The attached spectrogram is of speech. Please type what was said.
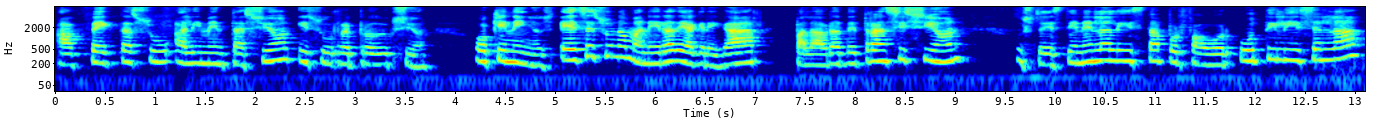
afecta su alimentación y su reproducción. Ok, niños, esa es una manera de agregar palabras de transición. Ustedes tienen la lista, por favor, utilícenla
